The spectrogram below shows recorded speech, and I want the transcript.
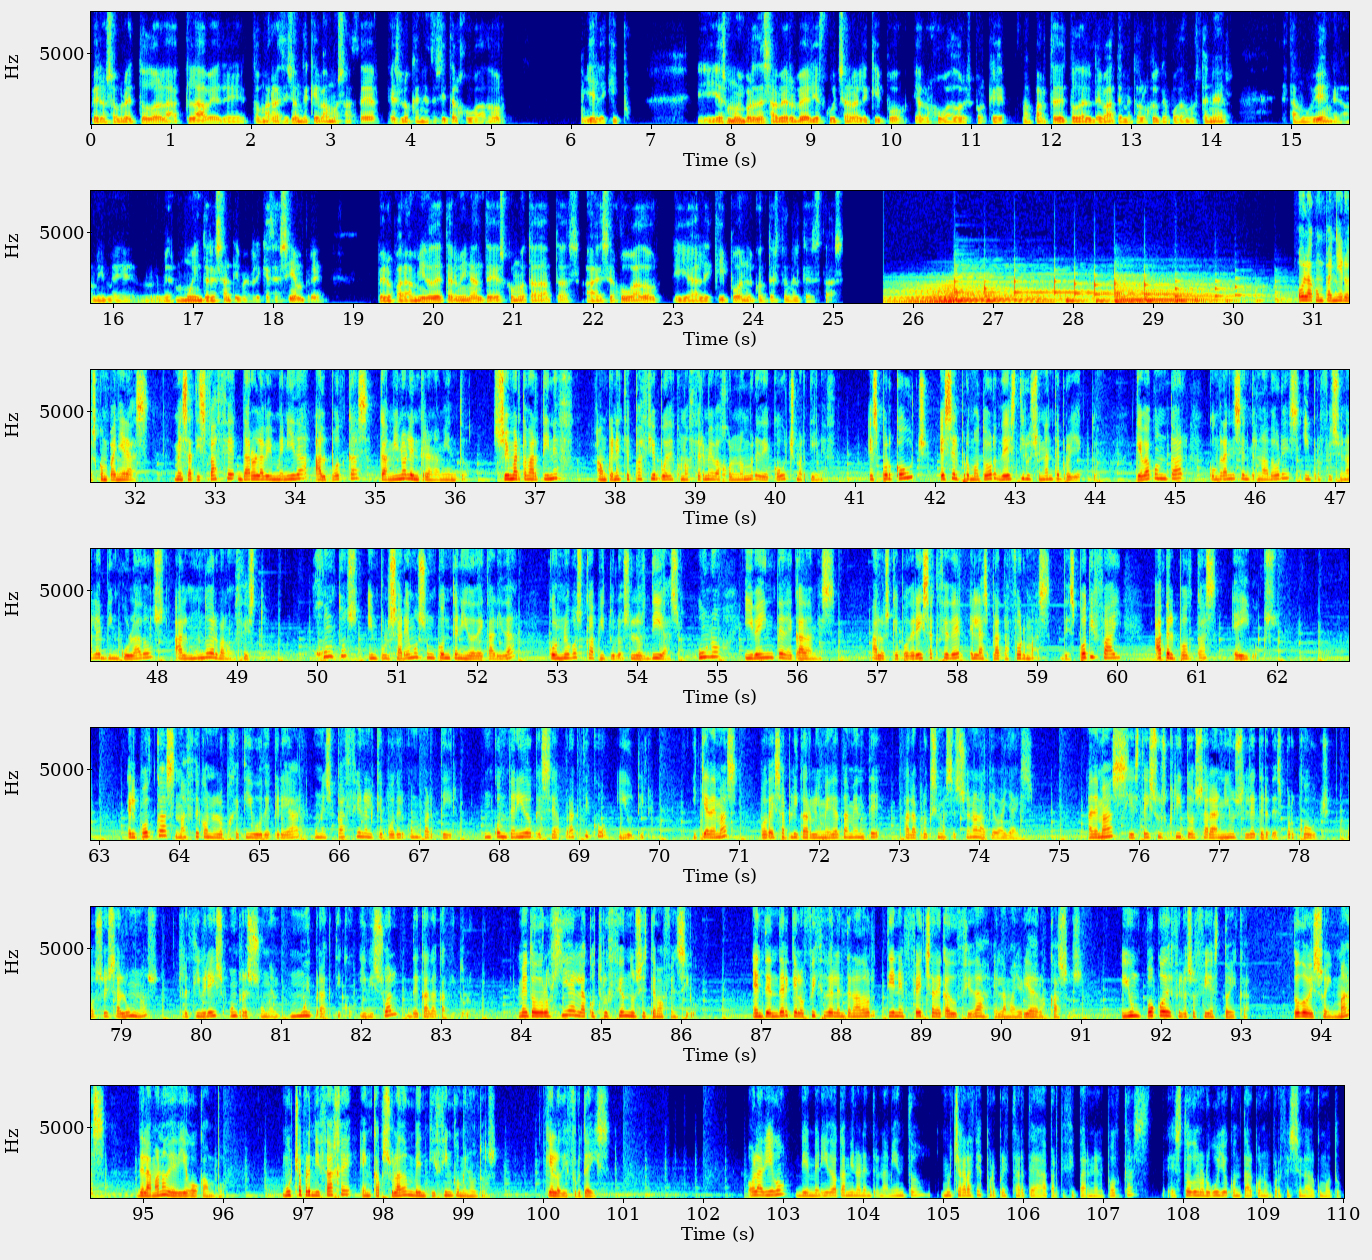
pero sobre todo la clave de tomar la decisión de qué vamos a hacer es lo que necesita el jugador y el equipo. Y es muy importante saber ver y escuchar al equipo y a los jugadores, porque aparte de todo el debate metodológico que podamos tener, está muy bien, a mí me, es muy interesante y me enriquece siempre, pero para mí lo determinante es cómo te adaptas a ese jugador y al equipo en el contexto en el que estás. Hola compañeros, compañeras. Me satisface daros la bienvenida al podcast Camino al Entrenamiento. Soy Marta Martínez, aunque en este espacio puedes conocerme bajo el nombre de Coach Martínez. Sport Coach es el promotor de este ilusionante proyecto, que va a contar con grandes entrenadores y profesionales vinculados al mundo del baloncesto. Juntos impulsaremos un contenido de calidad con nuevos capítulos los días 1 y 20 de cada mes, a los que podréis acceder en las plataformas de Spotify, Apple Podcasts e iVoox. El podcast nace con el objetivo de crear un espacio en el que poder compartir un contenido que sea práctico y útil, y que además podáis aplicarlo inmediatamente a la próxima sesión a la que vayáis. Además, si estáis suscritos a la newsletter de Sport Coach o sois alumnos, recibiréis un resumen muy práctico y visual de cada capítulo. Metodología en la construcción de un sistema ofensivo. Entender que el oficio del entrenador tiene fecha de caducidad en la mayoría de los casos. Y un poco de filosofía estoica. Todo eso y más de la mano de Diego Campo. Mucho aprendizaje encapsulado en 25 minutos. Que lo disfrutéis. Hola Diego, bienvenido a Camino al Entrenamiento. Muchas gracias por prestarte a participar en el podcast. Es todo un orgullo contar con un profesional como tú.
